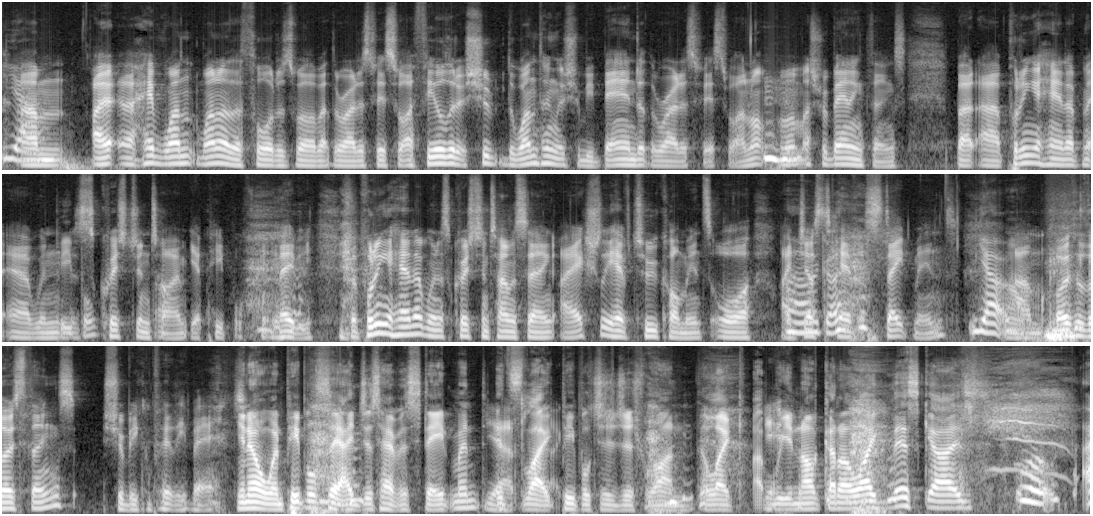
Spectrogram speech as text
Yeah. Um, I, I have one one other thought as well about the Writers Festival. I feel that it should the one thing that should be banned at the Writers Festival. I'm not, I'm not much for banning things, but uh, putting your hand up uh, when People? it's question time. Yeah, people maybe, but putting your hand up when it's question time and saying I actually have two comments or I Oh, just God. have a statement. yeah, Um, both of those things should be completely banned. You know, when people say I just have a statement, Yeah, it's like like- people should just run. They're like, "Uh, Yeah. we're not gonna like this, guys. Well, I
